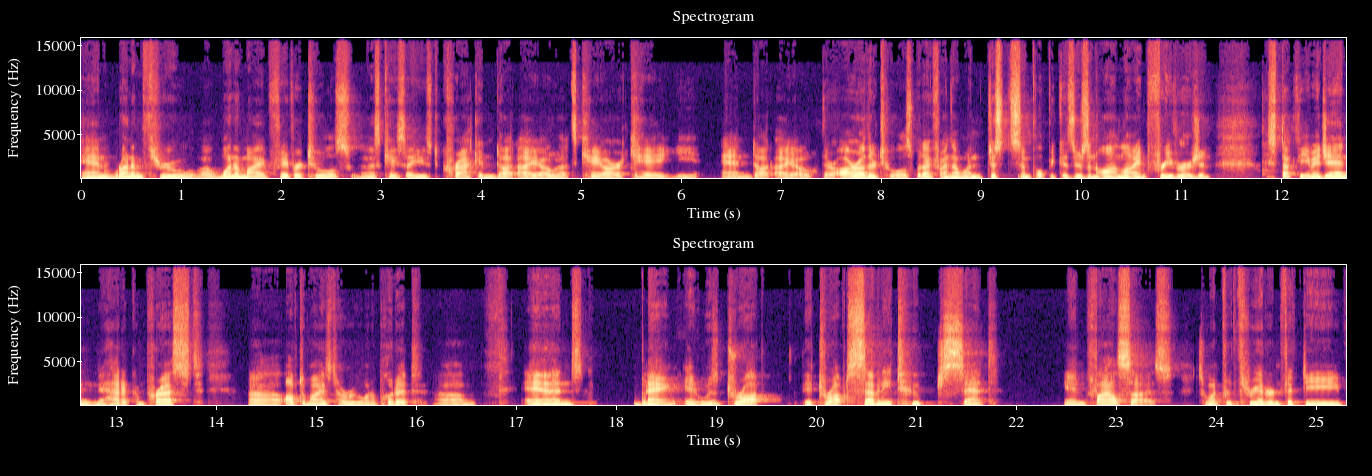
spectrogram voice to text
and run them through uh, one of my favorite tools. In this case i used kraken.io that's k-r-k-e n.io. There are other tools, but I find that one just simple because there's an online free version. I stuck the image in, had it compressed, uh, optimized, however you want to put it, um, and bang, it was dropped. It dropped 72% in file size. So it went from 350,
